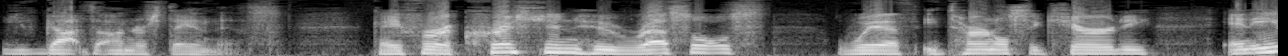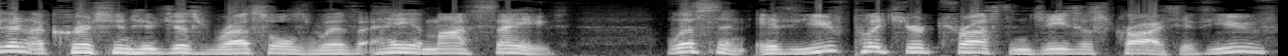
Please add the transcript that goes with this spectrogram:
you've got to understand this. Okay, for a Christian who wrestles with eternal security, and even a Christian who just wrestles with, hey, am I saved? Listen, if you've put your trust in Jesus Christ, if you've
